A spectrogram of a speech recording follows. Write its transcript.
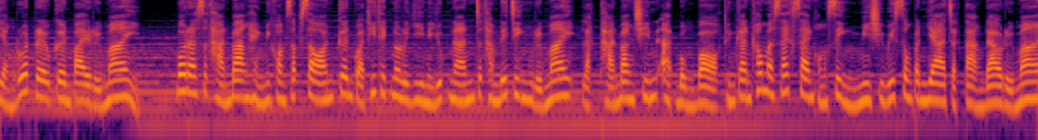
อย่างรวดเร็วเกินไปหรือไม่โบราณสถานบางแห่งมีความซับซ้อนเกินกว่าที่เทคโนโลยีในยุคนั้นจะทำได้จริงหรือไม่ หลักฐานบางชิ้นอาจบ่งบอกถึงการเข้ามาแทรกแซงของสิ่งมีชีวิตทรงปัญญาจากต่างดาวหรือไม่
